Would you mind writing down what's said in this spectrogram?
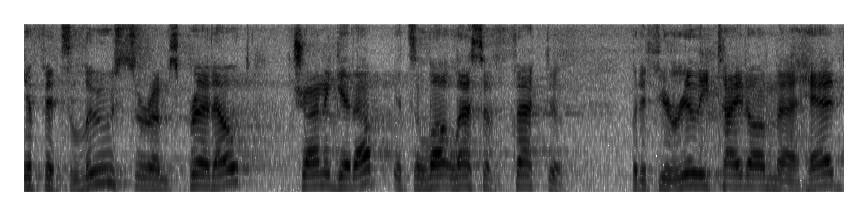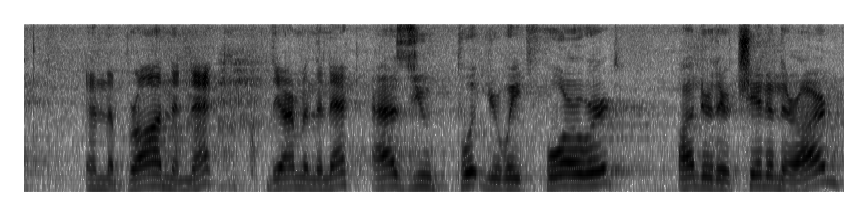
If it's loose or I'm spread out, trying to get up, it's a lot less effective. But if you're really tight on the head and the bra and the neck, the arm and the neck, as you put your weight forward under their chin and their arm,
